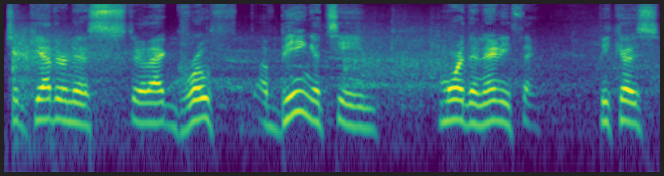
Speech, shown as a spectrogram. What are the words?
togetherness or that growth of being a team more than anything. Because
